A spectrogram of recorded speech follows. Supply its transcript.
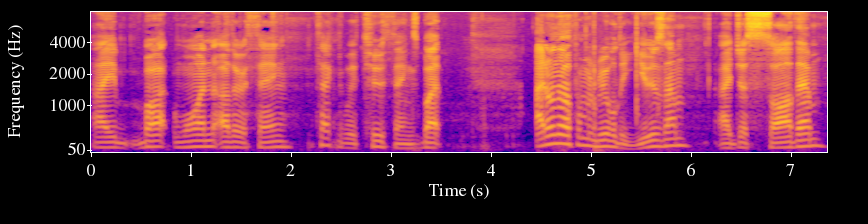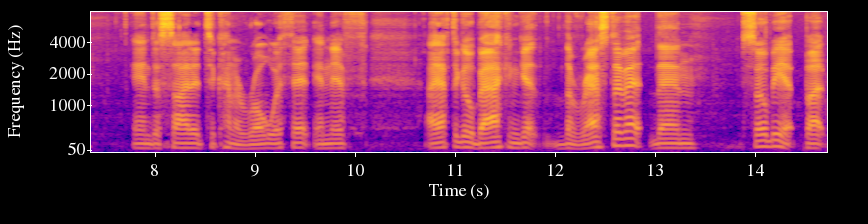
I bought one other thing, technically two things, but I don't know if I'm gonna be able to use them. I just saw them and decided to kind of roll with it. And if I have to go back and get the rest of it, then so be it. But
